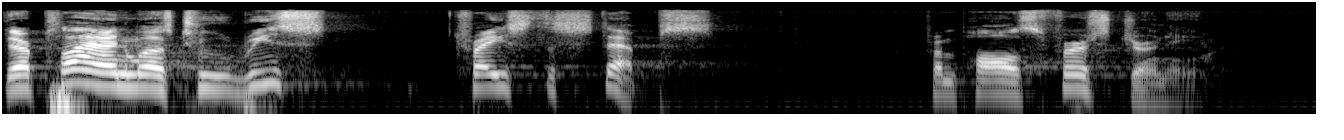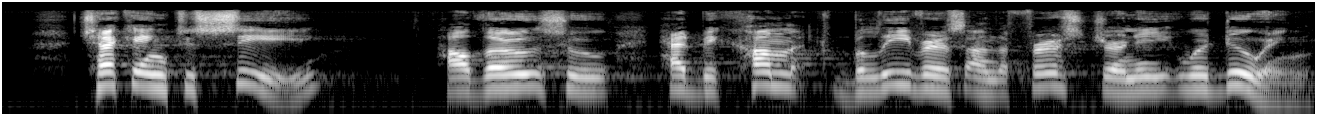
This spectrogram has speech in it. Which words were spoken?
Their plan was to retrace the steps from Paul's first journey, checking to see how those who had become believers on the first journey were doing.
